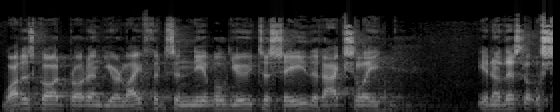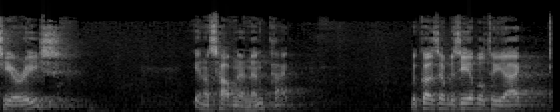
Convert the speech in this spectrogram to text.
What has God brought into your life that's enabled you to see that actually, you know, this little series, you know, it's having an impact? Because I was able to act,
